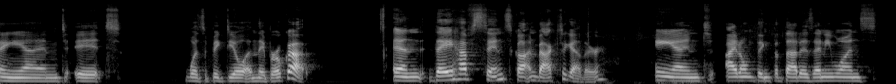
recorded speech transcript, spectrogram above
and it was a big deal and they broke up. And they have since gotten back together and I don't think that that is anyone's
